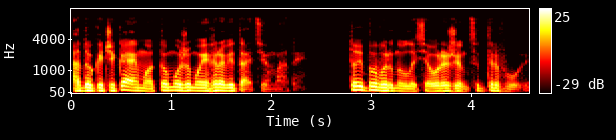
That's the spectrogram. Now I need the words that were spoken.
А доки чекаємо, то можемо і гравітацію мати. То й повернулися у режим центрифуги.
